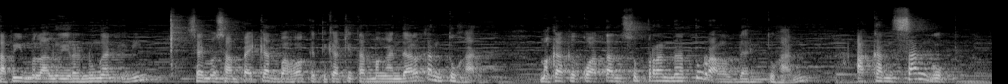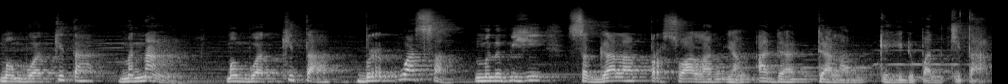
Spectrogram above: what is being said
Tapi melalui renungan ini saya mau sampaikan bahwa ketika kita mengandalkan Tuhan, maka kekuatan supranatural dari Tuhan akan sanggup membuat kita menang, membuat kita berkuasa melebihi segala persoalan yang ada dalam kehidupan kita.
